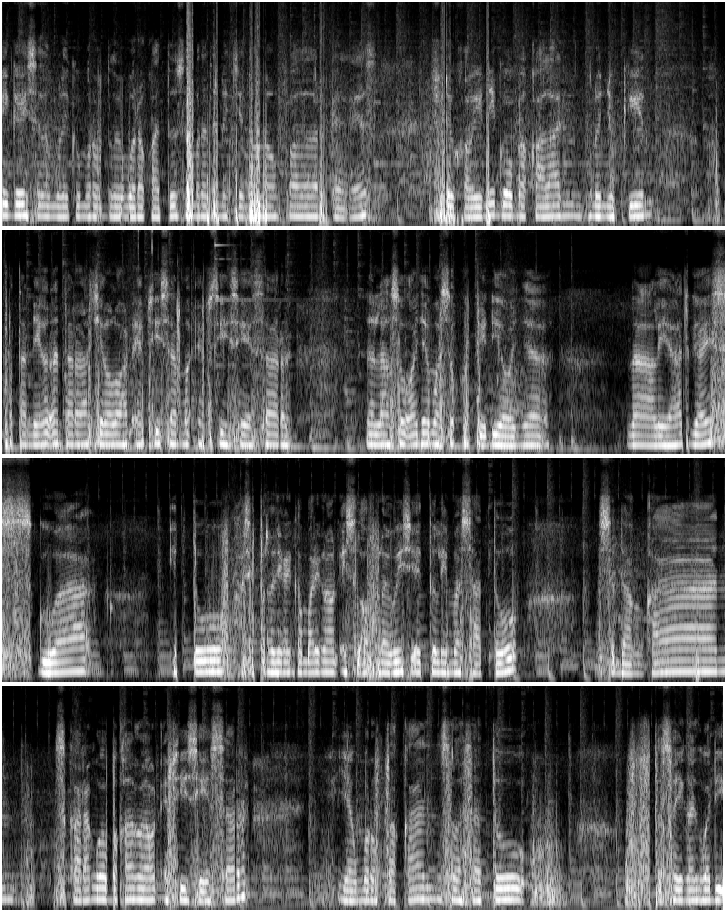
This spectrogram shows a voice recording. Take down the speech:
Oke guys, assalamualaikum warahmatullahi wabarakatuh. Selamat datang di channel Novel RS. Video kali ini gue bakalan menunjukin pertandingan antara Silolohan FC sama FC Caesar. Dan langsung aja masuk ke videonya. Nah lihat guys, gue itu hasil pertandingan kemarin lawan Isle of Lewis yaitu 5-1 sedangkan sekarang gue bakal ngelawan FC Caesar yang merupakan salah satu persaingan gue di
